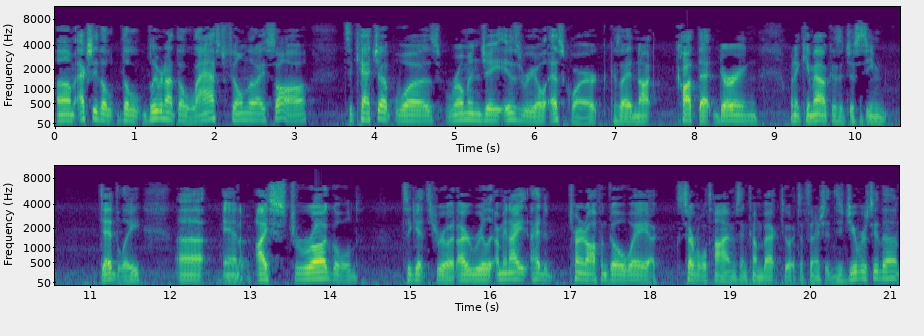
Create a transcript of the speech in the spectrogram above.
Um, actually, the, the, believe it or not, the last film that I saw to catch up was Roman J. Israel Esquire because I had not caught that during when it came out because it just seemed deadly. Uh, and I struggled to get through it. I really, I mean, I, I had to turn it off and go away uh, several times and come back to it to finish it. Did you ever see that?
